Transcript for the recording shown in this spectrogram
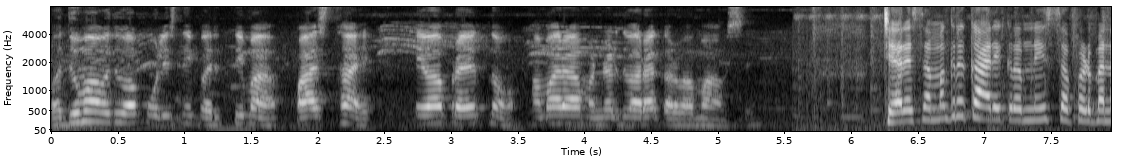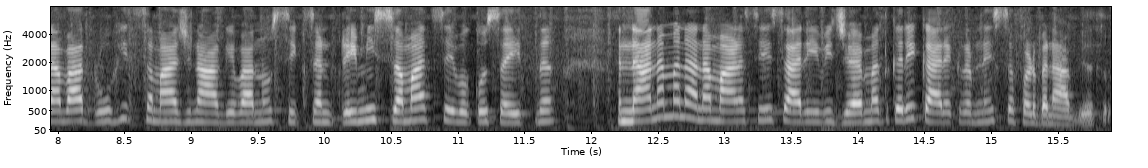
વધુમાં વધુ આ પોલીસની ભરતીમાં પાસ થાય એવા પ્રયત્નો અમારા મંડળ દ્વારા કરવામાં આવશે. જ્યારે સમગ્ર કાર્યક્રમને સફળ બનાવવા રોહિત સમાજના આગેવાનો, શિક્ષણ પ્રેમી, સમાજ સેવકો સહિત નાનામાં નાના માણસે સારી એવી જહેમત કરી કાર્યક્રમને સફળ બનાવ્યો હતો.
